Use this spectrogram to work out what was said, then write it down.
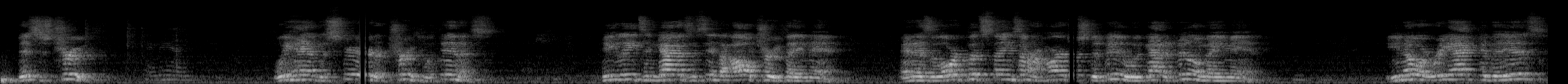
This is truth. Amen. We have the spirit of truth within us. He leads and guides us into all truth. Amen. And as the Lord puts things on our hearts to do, we've got to do them. Amen. You know what reactive it is?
